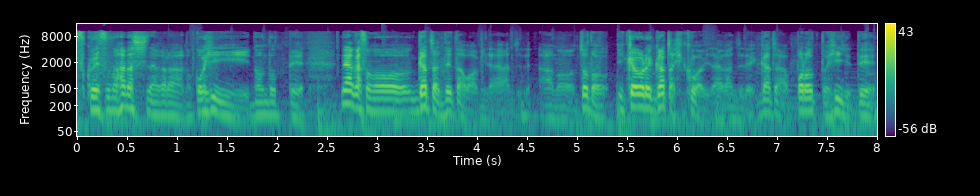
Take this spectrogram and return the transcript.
スクエスの話しながら、あの、コーヒー飲んどって、なんかその、ガチャ出たわ、みたいな感じで、あの、ちょっと、一回俺ガチャ引くわ、みたいな感じで、ガチャポロッと引いてて、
